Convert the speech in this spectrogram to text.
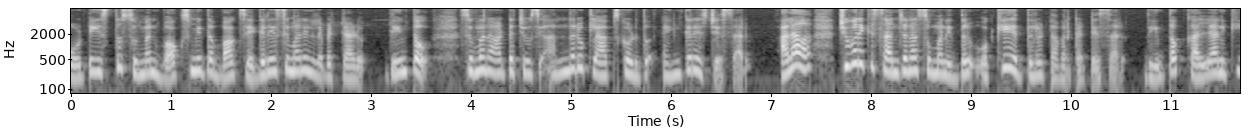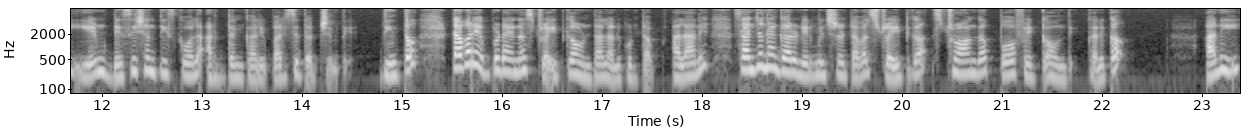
పోటీ ఇస్తూ సుమన్ బాక్స్ మీద బాక్స్ ఎగరేసి మరీ నిలబెట్టాడు. దీంతో సుమన్ ఆట చూసి అందరూ క్లాప్స్ కొడుతూ ఎంకరేజ్ చేశారు. అలా చివరికి సంజన సుమన్ ఇద్దరు ఒకే ఎత్తులో టవర్ కట్టేశారు. దీంతో కళ్యాణ్కి ఏం డెసిషన్ తీసుకోవాలో అర్థం కాని పరిస్థితి వచ్చింది. దీంతో టవర్ ఎప్పుడైనా స్ట్రైట్గా ఉండాలనుకుంటాం. అలానే సంజన గారు నిర్మించిన టవర్ స్ట్రైట్గా స్ట్రాంగ్గా పర్ఫెక్ట్గా ఉంది. కనుక అని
